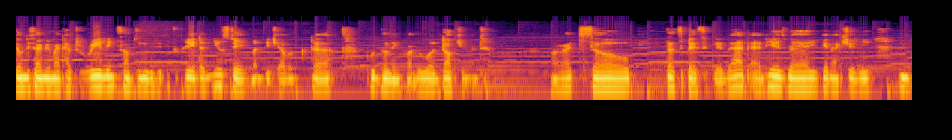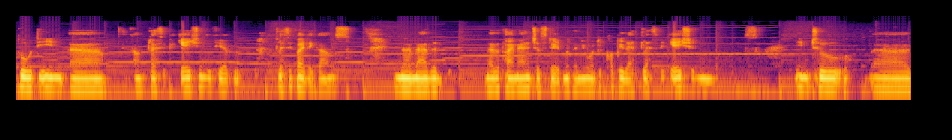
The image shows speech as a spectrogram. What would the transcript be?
The only time you might have to relink something is if you, if you create a new statement which you haven't uh, put the link on the Word document. Alright so that's basically that and here's where you can actually import in uh, account classifications if you have classified accounts. In another another financial statement and you want to copy that classification into uh,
